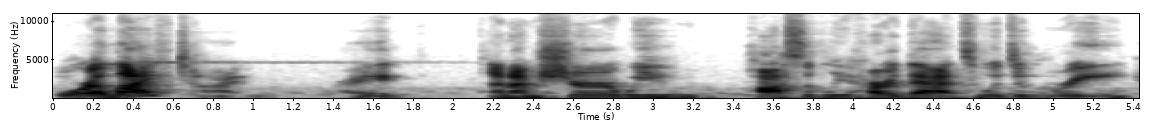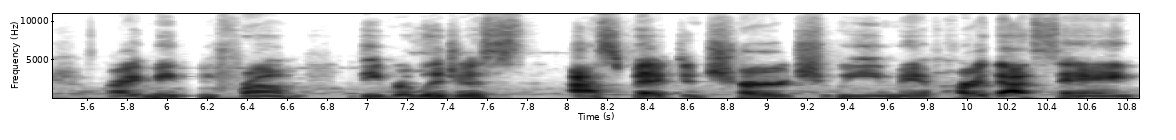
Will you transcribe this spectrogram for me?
or a lifetime, right? And I'm sure we've possibly heard that to a degree, right? Maybe from the religious aspect in church, we may have heard that saying,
